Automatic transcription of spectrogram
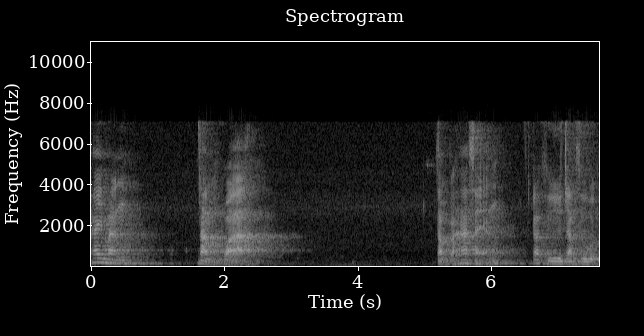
ให้มันต่ำกว่า ต่ำกว่าห้าแสน ก็คือจากสูตร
